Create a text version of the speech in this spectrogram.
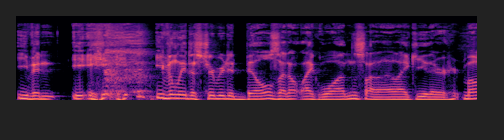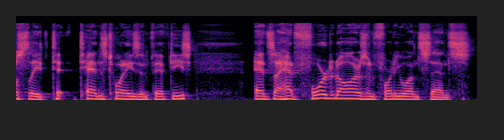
even evenly distributed bills. I don't like ones. I like either mostly t- tens, twenties, and fifties. And so I had four dollars and forty one cents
